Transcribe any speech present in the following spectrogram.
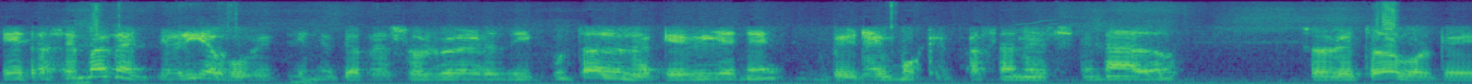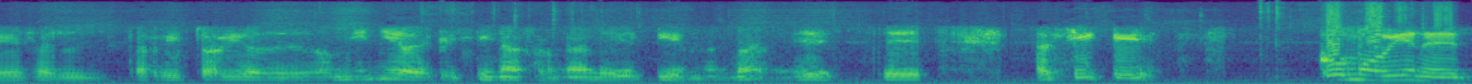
Esta semana, en teoría, porque tiene que resolver el diputado, la que viene veremos qué pasa en el Senado, sobre todo porque es el territorio de dominio de Cristina Fernández de Kirchner. ¿no? Este, así que ¿Cómo viene?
